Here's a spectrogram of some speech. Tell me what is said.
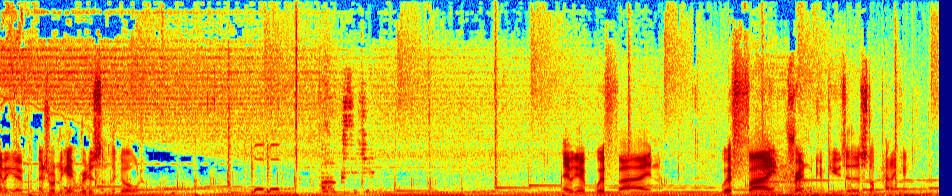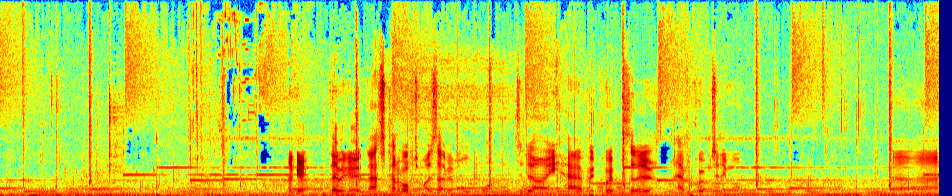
There we go. I just want to get rid of some of the gold. Oxygen. There we go. We're fine. We're fine, friend computer. Stop panicking. Okay, there we go. That's kind of optimized that a bit more. What did I have equipped that I don't have equipped anymore? Uh,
